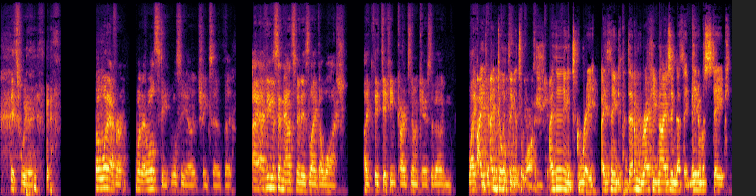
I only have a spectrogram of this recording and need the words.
It's, it's weird, but whatever. What we'll see. We'll see how it shakes out. But I, I think this announcement is like a wash. Like they taking cards no one cares about, and like I, I don't think it's a wash. I think it's great. I think them recognizing that they made a mistake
